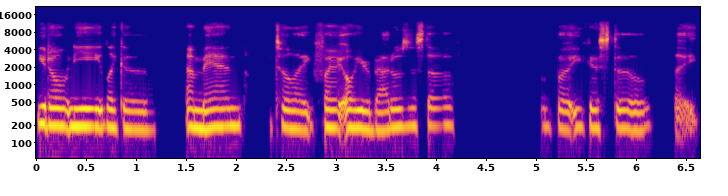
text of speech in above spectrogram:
you don't need like a a man to like fight all your battles and stuff, but you can still like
